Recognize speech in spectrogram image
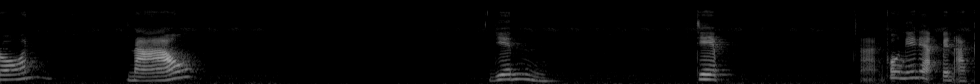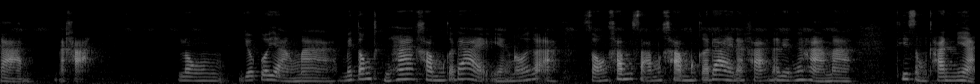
ร้อน หนาว เย็น เจ็บ พวกนี้เนี่ยเป็นอาการนะคะ ลองยกตัวอย่างมาไม่ต้องถึง 5คำก็ได้ อย่างน้อยก็อะสองคำสามคำก็ได้นะคะ นักเรียนก็หามาที่สำคัญเนี่ย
